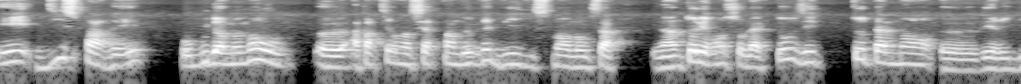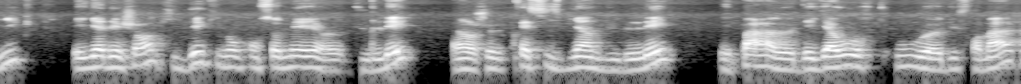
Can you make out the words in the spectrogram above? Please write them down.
et disparaît au bout d'un moment où, euh, à partir d'un certain degré de vieillissement. Donc ça, l'intolérance au lactose est totalement euh, véridique. Et il y a des gens qui, dès qu'ils vont consommer euh, du lait, alors je précise bien du lait et pas euh, des yaourts ou du fromage,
